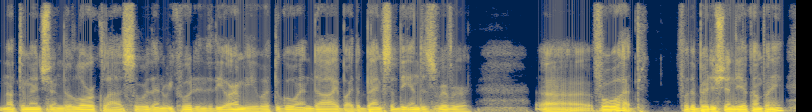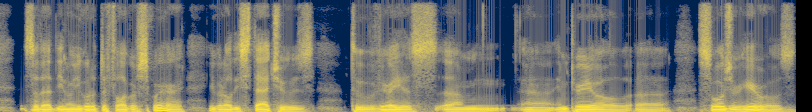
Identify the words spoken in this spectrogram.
not to mention the lower class who were then recruited into the army who had to go and die by the banks of the Indus River. Uh, for what? For the British India Company, so that you know you go to Trafalgar Square, you got all these statues to various um, uh, imperial uh, soldier heroes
